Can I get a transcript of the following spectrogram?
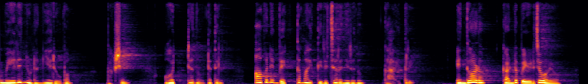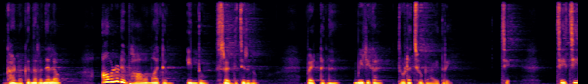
മെലിഞ്ഞുണങ്ങിയ രൂപം. പക്ഷേ ഒറ്റ നോട്ടത്തിൽ അവനെ വ്യക്തമായി തിരിച്ചറിഞ്ഞിരുന്നു ഗായത്രി. എന്തുവാടോ കണ്ടു പേടിച്ചു പോയോ? കണ്ണൊക്കെ നിറഞ്ഞല്ലോ? അവളുടെ ഭാവമാറ്റം എന്തോ ശ്രദ്ധിച്ചിരുന്നു. പെട്ടെന്ന് മിഴികൾ തുടച്ചു ഗായത്രി. ചേച്ചി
